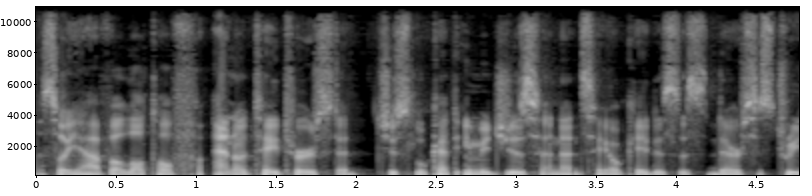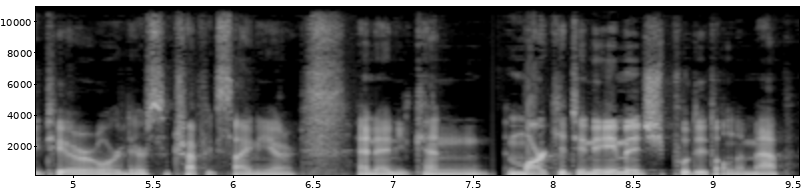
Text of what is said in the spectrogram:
So you have a lot of annotators that just look at images and then say, okay, this is there's a street here or there's a traffic sign here, and then you can mark it in the image, put it on the map.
